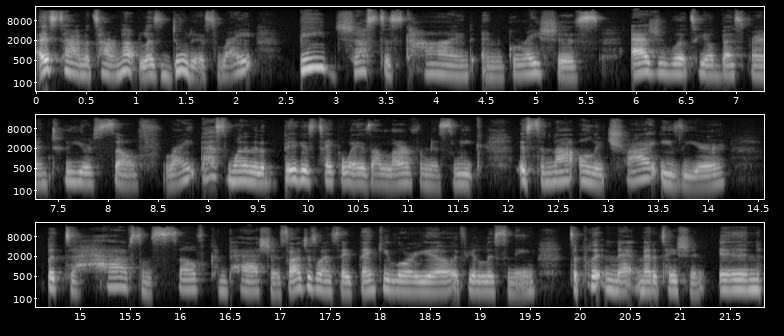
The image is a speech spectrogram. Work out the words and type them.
it's time to turn up. Let's do this, right? Be just as kind and gracious as you would to your best friend, to yourself, right? That's one of the biggest takeaways I learned from this week is to not only try easier, but to have some self compassion. So I just want to say thank you, L'Oreal, if you're listening, to putting that meditation in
